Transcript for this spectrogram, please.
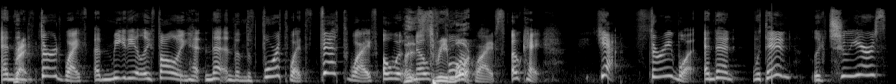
and then Right. the third wife immediately following it and then, and then the fourth wife fifth wife oh Well, no three four more. wives okay yeah three what and then within like two years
